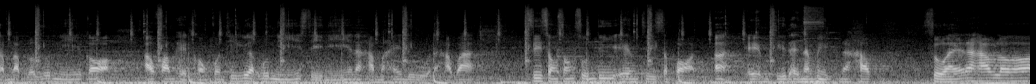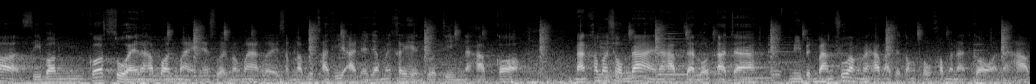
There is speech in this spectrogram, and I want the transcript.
สำหรับรถรุ่นนี้ก็เอาความเห็นของคนที่เลือกรุ่นนี้สีนี้นะครับ มาให้ดูนะครับว่า C220D AMG Sport อะ AMG Dynamic นะครับ สวยนะครับ แล้วก็สีบอลก็สวยนะครับ บอลใหม่เนี่ยสวยมาก ๆ เลยสำหรับลูกค้าที่อาจจะยังไม่เคยเห็นตัวจริงนะครับ ก็นัดเข้ามาชมได้นะครับ แต่รถอาจจะมีเป็นบางช่วงนะครับ อาจจะต้องโทรเข้ามานัดก่อนนะครับ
